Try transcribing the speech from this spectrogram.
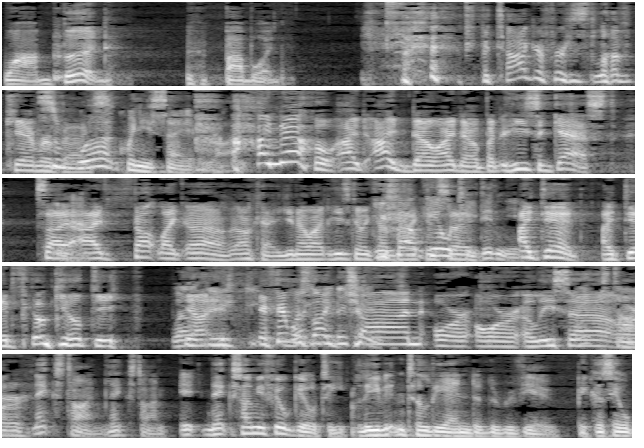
Bob Wood. Bob Wood. Photographers love camera It bags. work when you say it right. I know, I, I know, I know, but he's a guest. So Yeah. I, I felt like, oh, okay, you know what? He's going to You come felt back and say, didn't you? I did. I did feel guilty. Well, You know, you- if, if it was like you do- John or or Elisa Next time, or next time, next time, it, next time you feel guilty, leave it until the end of the review because he'll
